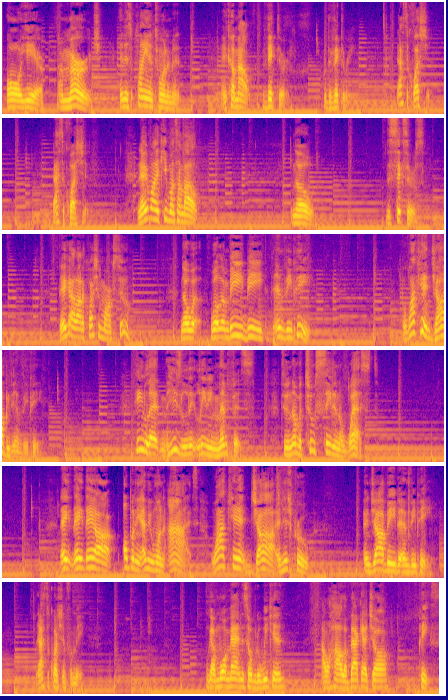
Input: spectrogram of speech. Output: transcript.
all year emerge in this play-in tournament and come out victory with the victory? That's the question. That's the question. And everybody keep on talking about, you know, the Sixers. They got a lot of question marks too. No, will Embiid be the MVP? But why can't Ja be the MVP? He led. He's leading Memphis to the number two seed in the West. They they they are opening everyone's eyes. Why can't Ja and his crew and Ja be the MVP? That's the question for me. We got more madness over the weekend. I will holler back at y'all. Peace.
